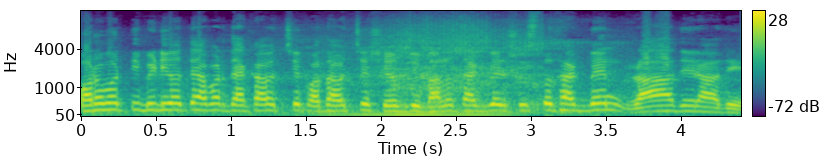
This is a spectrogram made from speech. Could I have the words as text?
পরবর্তী ভিডিওতে আবার দেখা হচ্ছে কথা হচ্ছে সে অবধি ভালো থাকবেন সুস্থ থাকবেন। রাধে রাধে।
